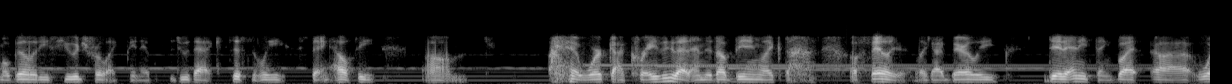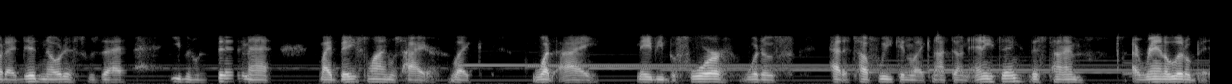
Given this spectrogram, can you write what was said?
Mobility is huge for like being able to do that consistently, staying healthy. Um, at work got crazy. That ended up being like a failure. Like I barely did anything. But uh, what I did notice was that even within that, my baseline was higher. Like what I maybe before would have had a tough week and like not done anything. This time I ran a little bit.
